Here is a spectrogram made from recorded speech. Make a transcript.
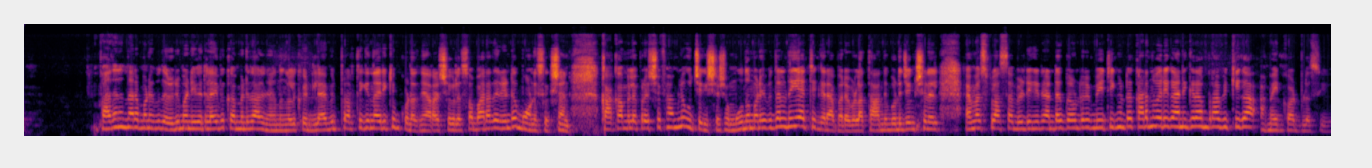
പതിനൊന്നര മണി മുതൽ ഒരു മണി വരെ ലൈവ് കമന്റ് ഞാൻ നിങ്ങൾക്ക് ലൈവിൽ പ്രാർത്ഥിക്കുന്നതായിരിക്കും. കൂടാതെ ഞായറാഴ്ചകളിൽ സഭാരാധനയുണ്ട് മോർണിംഗ് സെക്ഷൻ കാക്കാമല പ്രേക്ഷ ഫാമിലി ഉച്ചയ്ക്ക് ശേഷം മൂന്ന് മണി മുതൽ നെയ്യാറ്റിങ്കര വരെയുള്ള താന്നിമൂട് ജംഗ്ഷനിൽ എം എസ് പ്ലാസ അണ്ടർഗ്രൗണ്ട് ഒരു മീറ്റിംഗ് ഉണ്ട്. കടന്നു വരിക അനുഗ്രഹം പ്രാപിക്കുക. Amen God bless U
